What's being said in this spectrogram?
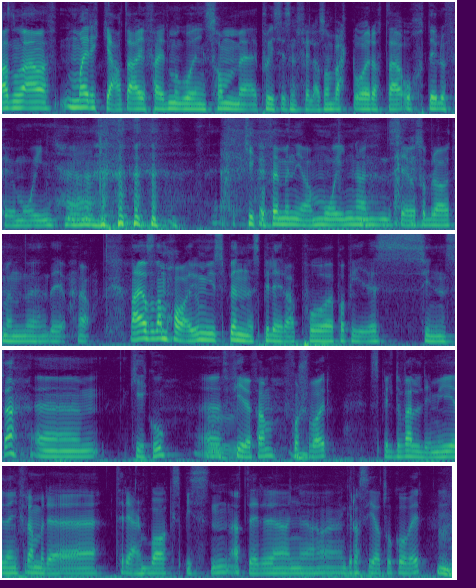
altså, jeg merker at jeg er i ferd med å gå inn samme preseason-fella som hvert år. At jeg, åh, det Lefeu må inn. Kiko Feminia må inn, han ser jo så bra ut, men eh, det ja. Nei, altså, de har jo mye spennende spillere på papiret, syns jeg. Eh, Kiko, eh, Mm. 4-5, forsvar. Spilte veldig mye i den fremre treeren bak spissen etter han eh, Gracia tok over. Mm.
